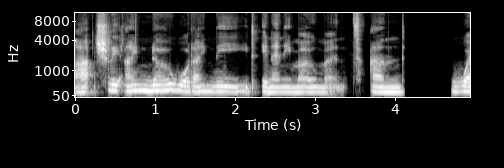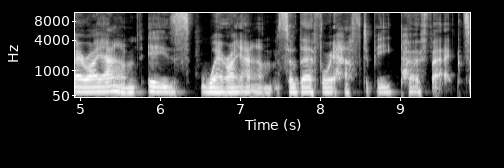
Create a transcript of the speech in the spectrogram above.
actually, I know what I need in any moment. And where I am is where I am. So therefore, it has to be perfect.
